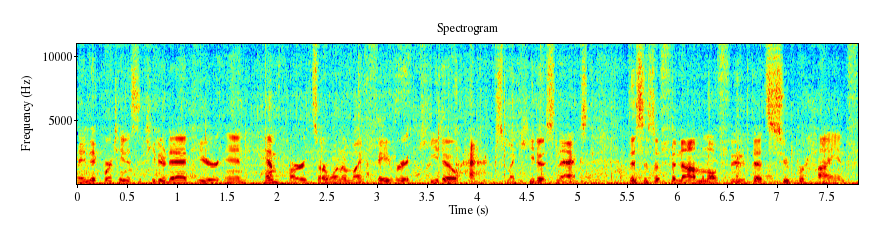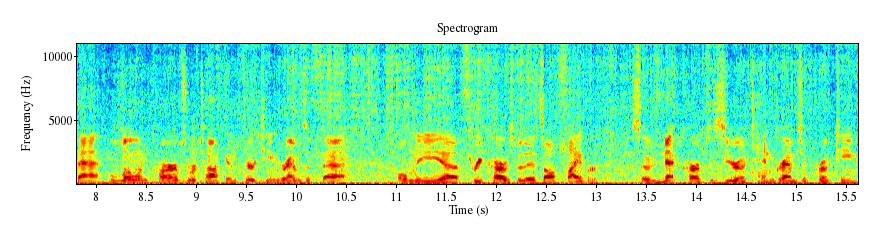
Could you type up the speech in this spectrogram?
Hey, Nick Martinez, the Keto Dad here, and hemp hearts are one of my favorite keto hacks, my keto snacks. This is a phenomenal food that's super high in fat, low in carbs. We're talking 13 grams of fat, only uh, three carbs, but it's all fiber. So net carbs is zero, 10 grams of protein.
